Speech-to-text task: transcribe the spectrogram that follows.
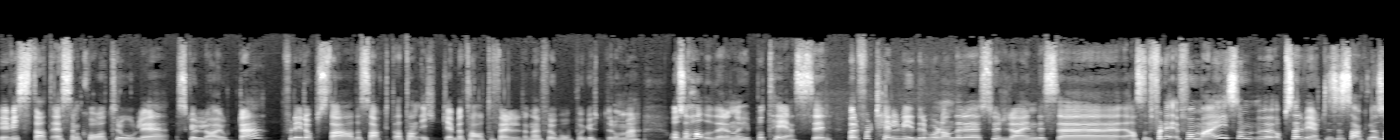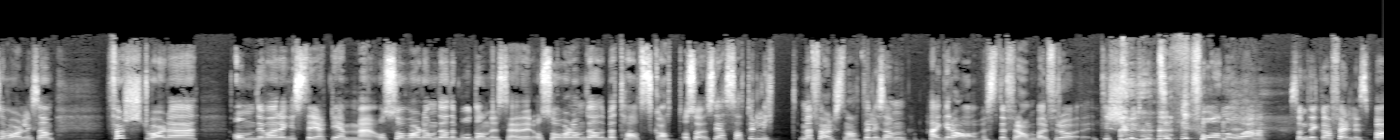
Vi visste at SMK trolig skulle ha gjort det, fordi Ropstad hadde sagt at han ikke betalte foreldrene for å bo på gutterommet. Og så hadde dere noen hypoteser. Bare fortell videre hvordan dere surra inn disse altså for, det, for meg, som observerte disse sakene, så var det liksom Først var det om de var registrert hjemme, og så var det om de hadde bodd andre steder, og så var det om de hadde betalt skatt. Så, så jeg satt jo litt med følelsen av at det liksom, her graves det fram bare for å til slutt få noe som de kan felles på.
